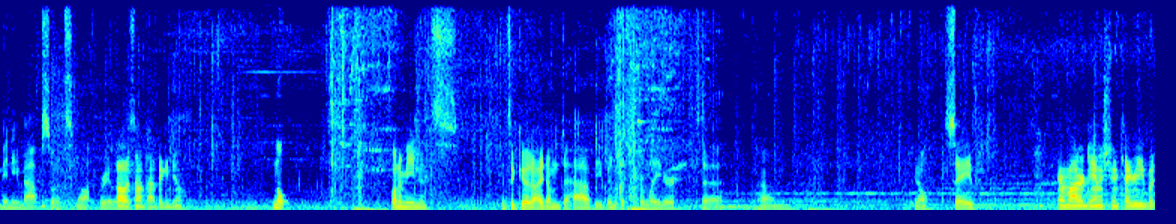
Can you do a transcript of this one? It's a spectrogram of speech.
mini map, so it's not really. Oh, it's not that big a deal. Nope. But I mean, it's it's a good item to have even just for later to, um, you know, save. Air moderate damage to integrity, but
